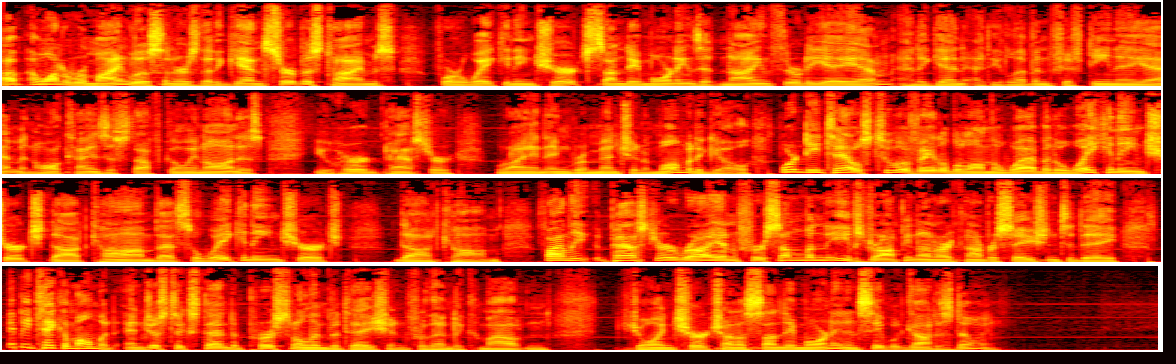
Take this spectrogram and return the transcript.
Uh, I want to remind listeners that again, service times for Awakening Church Sunday mornings at 9:30 a.m. and again at 11:15 a.m. and all kinds of stuff going on as you heard Pastor Ryan Ingram mention a moment ago. More details too available on the web at awakeningchurch.com. That's awakeningchurch.com. Finally, Pastor Ryan, for someone eavesdropping on our conversation today, maybe take a moment and just extend a personal invitation for them to come out and join church on a Sunday morning and see what God is doing.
